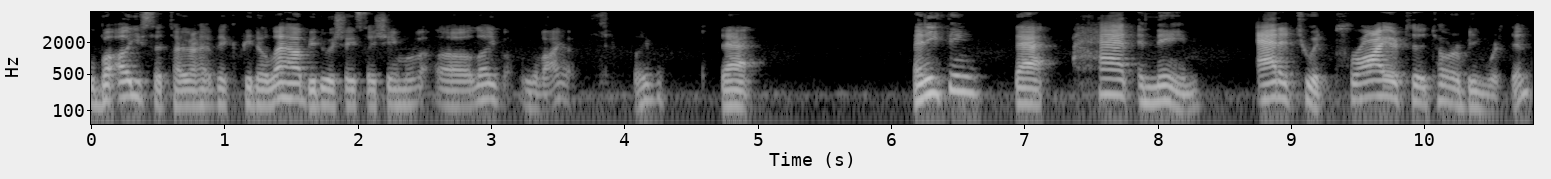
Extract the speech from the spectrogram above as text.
Uba Ayisa Taira Hevik Pido Leha Bidu Eshes Shem Levaya. That anything that had a name added to it prior to the Torah being written,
